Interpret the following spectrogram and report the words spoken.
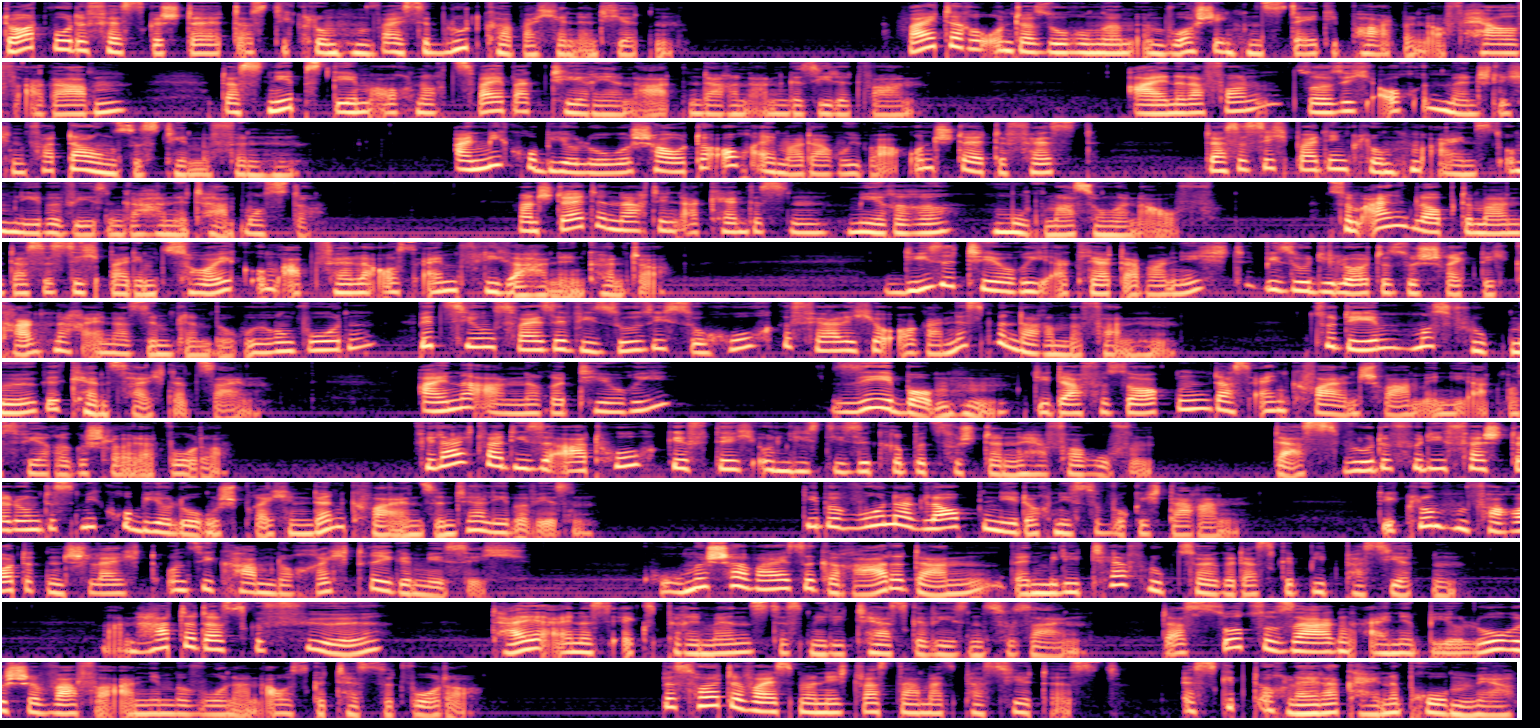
Dort wurde festgestellt, dass die Klumpen weiße Blutkörperchen enthielten. Weitere Untersuchungen im Washington State Department of Health ergaben, dass nebst dem auch noch zwei Bakterienarten darin angesiedelt waren. Eine davon soll sich auch im menschlichen Verdauungssystem befinden. Ein Mikrobiologe schaute auch einmal darüber und stellte fest, dass es sich bei den Klumpen einst um Lebewesen gehandelt haben musste. Man stellte nach den Erkenntnissen mehrere Mutmaßungen auf. Zum einen glaubte man, dass es sich bei dem Zeug um Abfälle aus einem Flieger handeln könnte. Diese Theorie erklärt aber nicht, wieso die Leute so schrecklich krank nach einer simplen Berührung wurden, beziehungsweise wieso sich so hochgefährliche Organismen darin befanden. Zudem muss Flugmüll gekennzeichnet sein. Eine andere Theorie? Seebomben, die dafür sorgten, dass ein Quallenschwarm in die Atmosphäre geschleudert wurde. Vielleicht war diese Art hochgiftig und ließ diese Grippezustände hervorrufen. Das würde für die Feststellung des Mikrobiologen sprechen, denn Quallen sind ja Lebewesen. Die Bewohner glaubten jedoch nicht so wirklich daran. Die Klumpen verrotteten schlecht und sie kamen doch recht regelmäßig. Komischerweise gerade dann, wenn Militärflugzeuge das Gebiet passierten. Man hatte das Gefühl, Teil eines Experiments des Militärs gewesen zu sein dass sozusagen eine biologische Waffe an den Bewohnern ausgetestet wurde. Bis heute weiß man nicht, was damals passiert ist. Es gibt auch leider keine Proben mehr.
